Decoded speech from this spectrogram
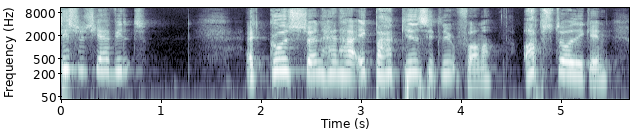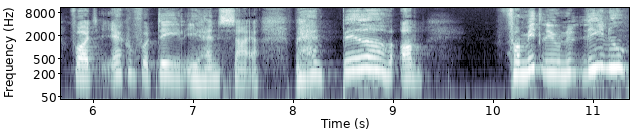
Det synes jeg er vildt. At Guds søn, han har ikke bare givet sit liv for mig, opstået igen, for at jeg kunne få del i hans sejr. Men han beder om, for mit liv lige nu,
